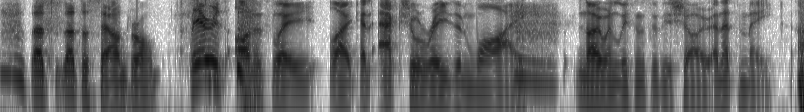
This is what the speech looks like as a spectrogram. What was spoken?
That's that's a sound drop. there is honestly like an actual reason why no one listens to this show, and that's me.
